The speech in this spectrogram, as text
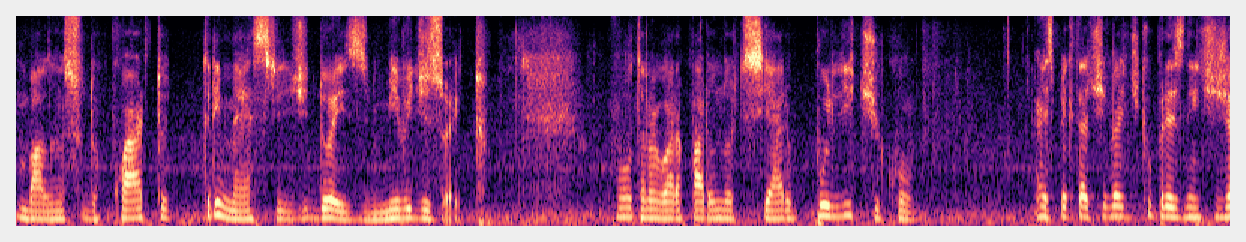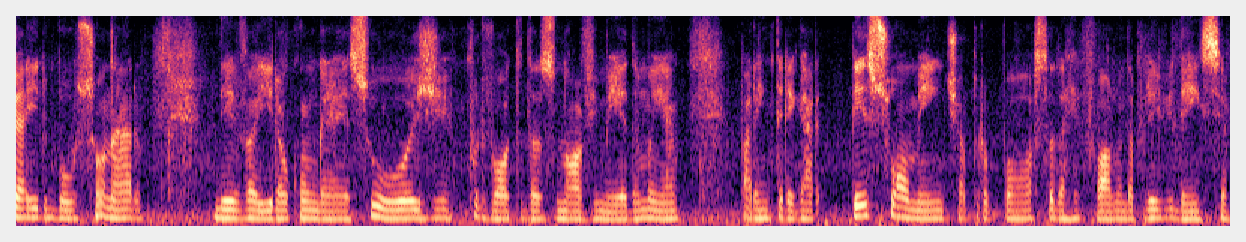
balanço do quarto trimestre de 2018. Voltando agora para o noticiário político, a expectativa é de que o presidente Jair Bolsonaro deva ir ao Congresso hoje, por volta das nove e meia da manhã, para entregar pessoalmente a proposta da reforma da Previdência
